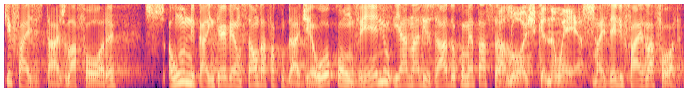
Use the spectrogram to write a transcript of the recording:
que faz estágio lá fora. A única intervenção da faculdade é o convênio e analisar a documentação. A lógica não é essa. Mas ele faz lá fora.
